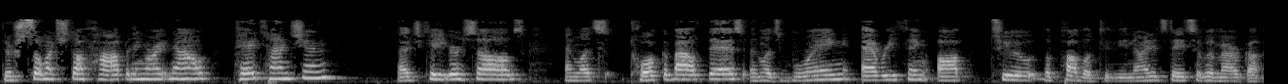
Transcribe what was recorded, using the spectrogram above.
There's so much stuff happening right now. Pay attention, educate yourselves, and let's talk about this and let's bring everything up to the public, to the United States of America.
